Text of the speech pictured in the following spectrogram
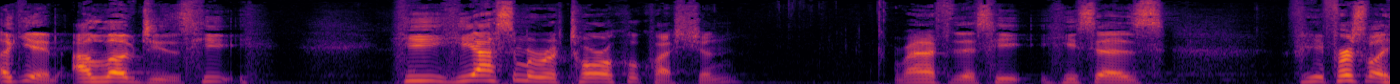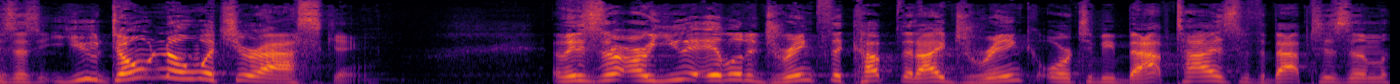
again, I love Jesus. He, he, he asked him a rhetorical question right after this. He, he says, first of all, he says, You don't know what you're asking. And then he says, Are you able to drink the cup that I drink or to be baptized with the baptism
